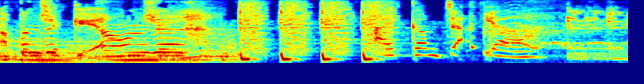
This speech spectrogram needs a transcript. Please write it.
나쁜 짓기 언제 아이 깜짝이야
